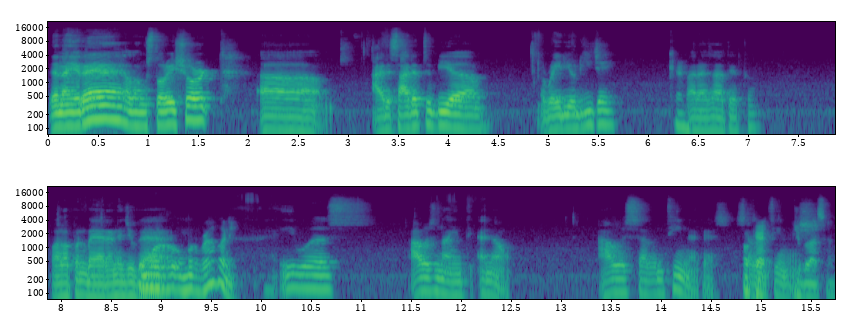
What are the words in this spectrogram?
dan akhirnya long story short uh, I decided to be a radio DJ Oke. pada saat itu walaupun bayarannya juga Umur umur berapa nih? it was I was 19 eh, no I was 17 I guess Oke, 17 -ish. 17-an.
